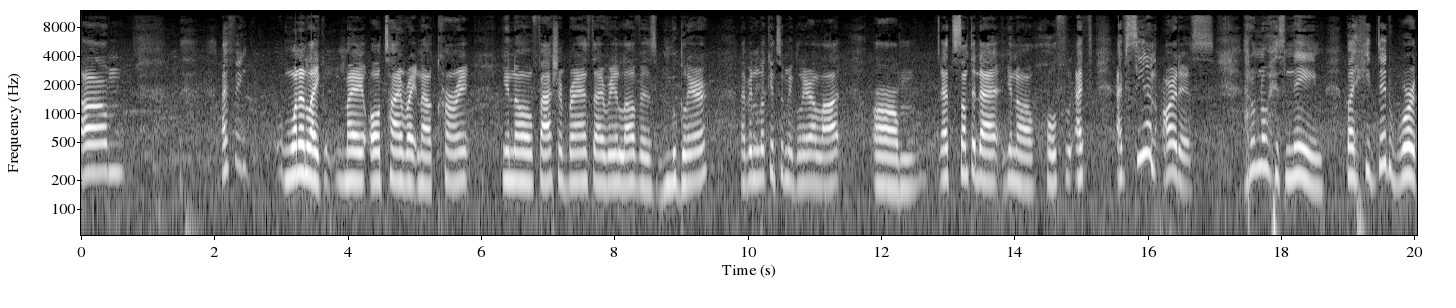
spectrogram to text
um, I think one of like my all time right now current, you know, fashion brands that I really love is Mugler. I've been looking to Mugler a lot. Um, that's something that you know. Hopefully, I've I've seen an artist. I don't know his name, but he did work.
